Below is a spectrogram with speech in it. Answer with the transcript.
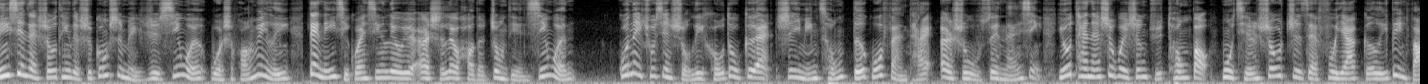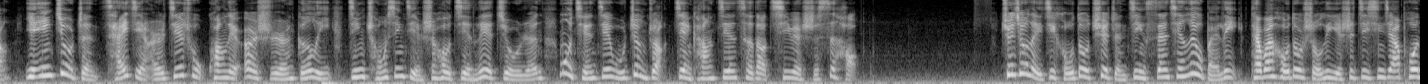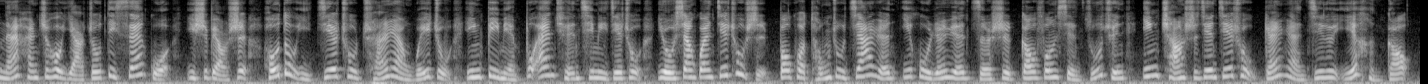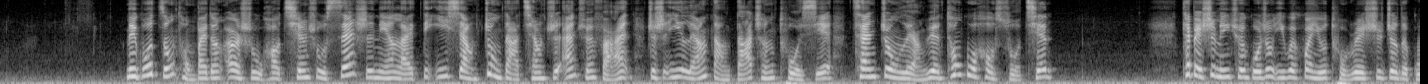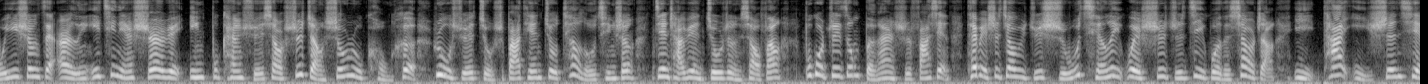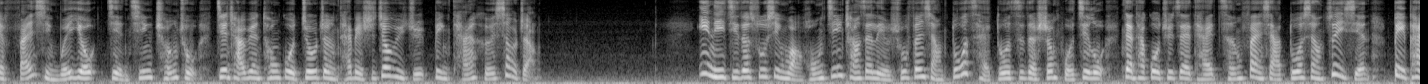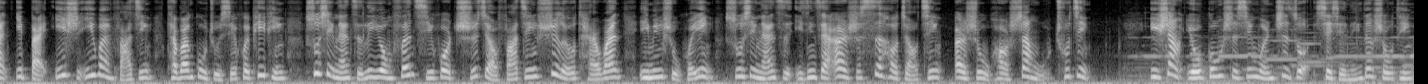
您现在收听的是《公视每日新闻》，我是黄韵玲，带您一起关心六月二十六号的重点新闻。国内出现首例猴痘个案，是一名从德国返台二十五岁男性，由台南市卫生局通报，目前收治在负压隔离病房，也因就诊裁剪而接触，框列二十人隔离，经重新检视后检列九人，目前皆无症状，健康监测到七月十四号。全球累计猴痘确诊近三千六百例，台湾猴痘首例也是继新加坡、南韩之后亚洲第三国。医师表示，猴痘以接触传染为主，应避免不安全亲密接触，有相关接触史，包括同住家人、医护人员，则是高风险族群，因长时间接触，感染几率也很高。美国总统拜登二十五号签署三十年来第一项重大枪支安全法案，这是依两党达成妥协，参众两院通过后所签。台北市民权国中一位患有妥瑞氏症的国医生，在二零一七年十二月因不堪学校师长羞辱恐吓，入学九十八天就跳楼轻生。监察院纠正校方，不过追踪本案时发现，台北市教育局史无前例为失职记过的校长，以他已深切反省为由减轻惩处。监察院通过纠正台北市教育局，并弹劾校长。印尼籍的苏姓网红经常在脸书分享多彩多姿的生活记录，但他过去在台曾犯下多项罪嫌，被判一百一十一万罚金。台湾雇主协会批评苏姓男子利用分期或迟缴罚金续留台湾。移民署回应，苏姓男子已经在二十四号缴清，二十五号上午出境。以上由公视新闻制作，谢谢您的收听。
